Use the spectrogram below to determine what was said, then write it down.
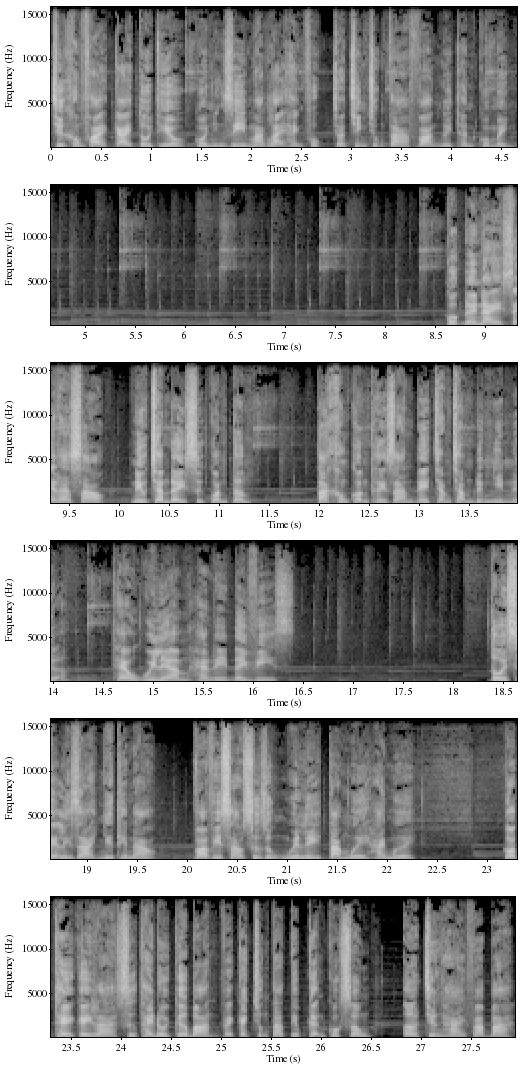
chứ không phải cái tối thiểu của những gì mang lại hạnh phúc cho chính chúng ta và người thân của mình. Cuộc đời này sẽ ra sao nếu tràn đầy sự quan tâm? Ta không còn thời gian để chăm chăm đứng nhìn nữa. Theo William Henry Davies. Tôi sẽ lý giải như thế nào và vì sao sử dụng nguyên lý 80-20 có thể gây ra sự thay đổi cơ bản về cách chúng ta tiếp cận cuộc sống ở chương 2 và 3.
